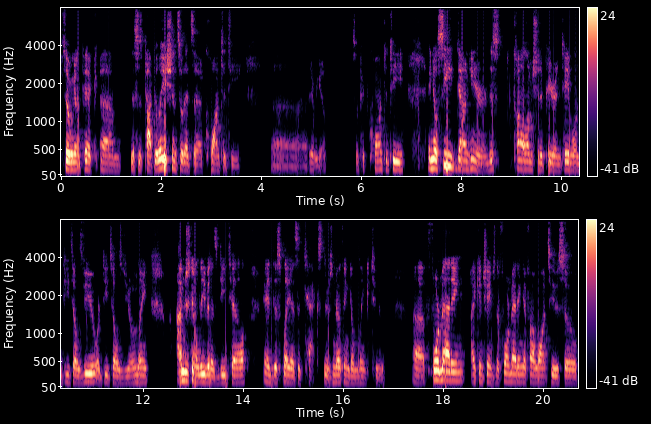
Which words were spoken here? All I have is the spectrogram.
So we're going to pick, um, this is population. So that's a quantity. Uh, there we go. So pick quantity. And you'll see down here, this column should appear in table and details view or details view only. I'm just going to leave it as detail. and display as a text. There's nothing to link to. Uh, formatting, I can change the formatting if I want to. So,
